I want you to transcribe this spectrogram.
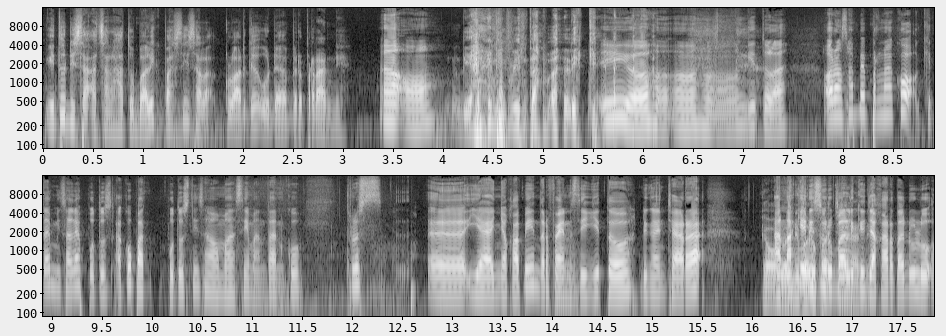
itu di saat salah satu balik pasti salah keluarga udah berperan ya. Oh, Dia diminta balik. iya, heeh, heeh, gitulah. Orang sampai pernah kok kita misalnya putus, aku putus nih sama masih mantanku, terus eh, ya nyokapnya intervensi gitu dengan cara Ya Allah, anaknya disuruh balik ke ya. Jakarta dulu.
